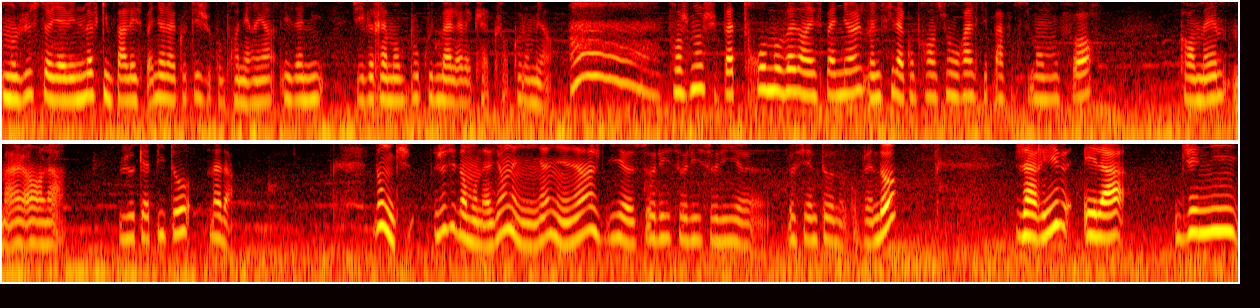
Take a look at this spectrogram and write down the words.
Bon, juste, il y avait une meuf qui me parlait espagnol à côté, je comprenais rien. Les amis, j'ai vraiment beaucoup de mal avec l'accent colombien. Oh franchement, je suis pas trop mauvaise en espagnol, même si la compréhension orale, c'est pas forcément mon fort. Quand même, mais alors là, je capito, nada. Donc, je suis dans mon avion, je dis euh, sorry, sorry, sorry, euh, lo siento, no comprendo. J'arrive et là, Jenny,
